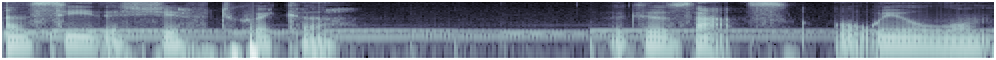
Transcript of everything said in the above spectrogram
and see the shift quicker because that's what we all want.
